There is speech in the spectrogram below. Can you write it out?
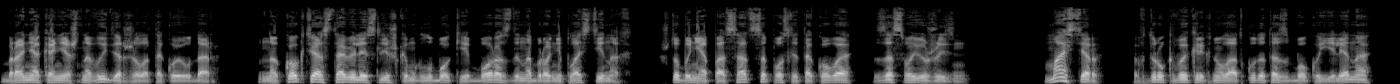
Броня, конечно, выдержала такой удар, но когти оставили слишком глубокие борозды на бронепластинах, чтобы не опасаться после такого за свою жизнь. «Мастер!» — вдруг выкрикнула откуда-то сбоку Елена,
